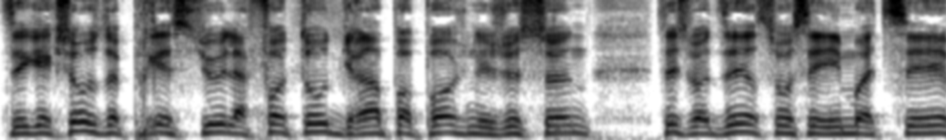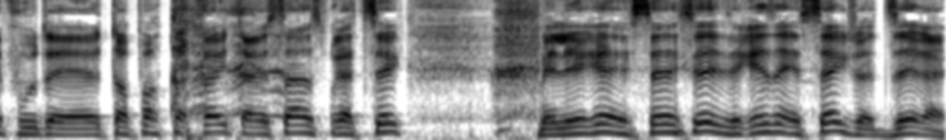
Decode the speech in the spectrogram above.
sais, quelque chose de précieux, la photo de grand-papa, je n'ai juste une. Tu sais, je vais te dire, soit c'est émotif ou de, ton portefeuille, t'as un sens pratique. Mais les raisins les raisins secs, je vais te dire, euh,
